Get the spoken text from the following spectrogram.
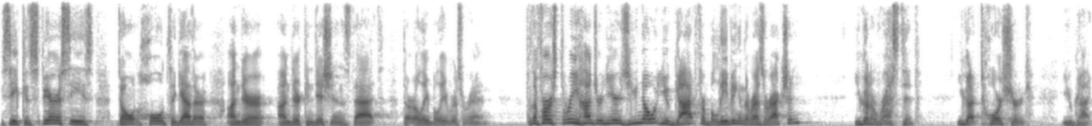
You see, conspiracies don't hold together under, under conditions that the early believers were in. For the first 300 years, you know what you got for believing in the resurrection? You got arrested, you got tortured, you got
